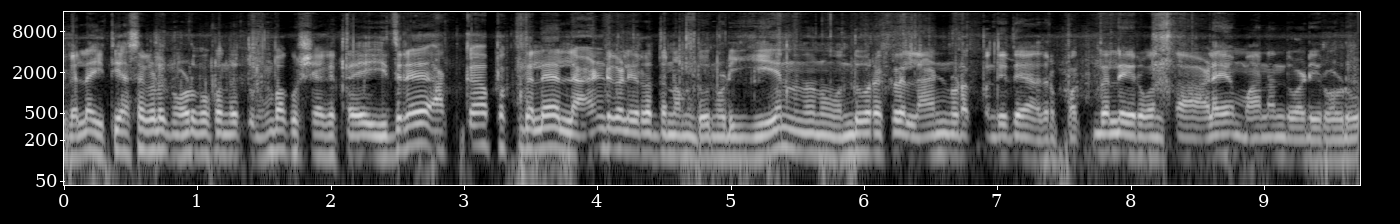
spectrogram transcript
ಇವೆಲ್ಲ ಇತಿಹಾಸಗಳು ನೋಡ್ಬೇಕು ಅಂದರೆ ತುಂಬ ಖುಷಿ ಆಗುತ್ತೆ. ಇದ್ರೆ ಅಕ್ಕಪಕ್ಕದಲ್ಲೇ ಲ್ಯಾಂಡ್ಗಳಿರೋದು ನಮ್ಮದು ನೋಡಿ, ಏನು ನಾನು ಒಂದೂವರೆ ಎಕರೆ ಲ್ಯಾಂಡ್ ನೋಡೋಕ್ಕೆ ಬಂದಿದ್ದೆ. ಅದ್ರ ಪಕ್ಕದಲ್ಲೇ ಇರುವಂಥ ಹಳೆ ಮಾನಂದವಾಡಿ ರೋಡು,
